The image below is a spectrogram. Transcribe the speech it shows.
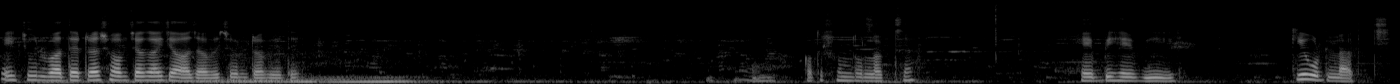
এই চুল বাঁধাটা সব জায়গায় যাওয়া যাবে চুলটা বেঁধে। কত সুন্দর লাগছে। হেভি হেভি কিউট লাগছে।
